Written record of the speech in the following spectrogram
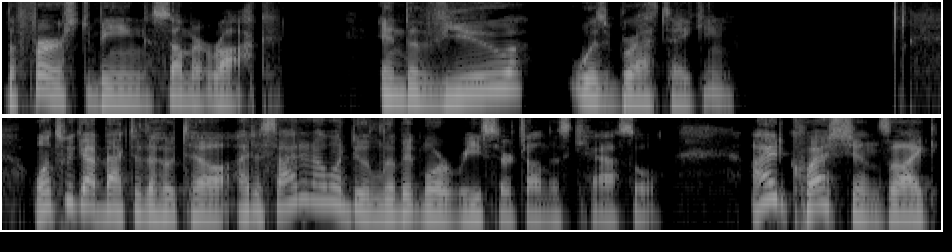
the first being Summit Rock and the view was breathtaking. Once we got back to the hotel, I decided I want to do a little bit more research on this castle. I had questions like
